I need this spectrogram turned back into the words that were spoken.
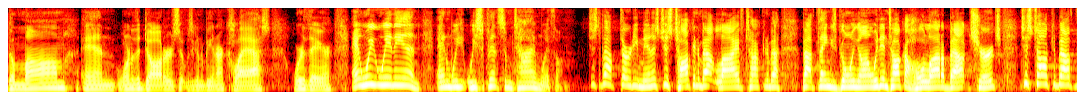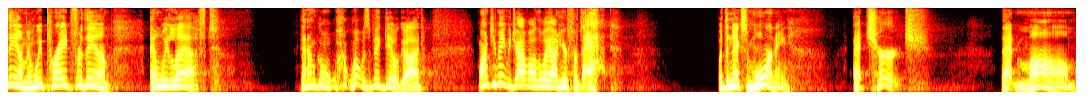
the mom and one of the daughters that was going to be in our class were there. And we went in and we, we spent some time with them. Just about 30 minutes, just talking about life, talking about, about things going on. We didn't talk a whole lot about church, just talked about them, and we prayed for them, and we left. And I'm going, what was the big deal, God? Why'd you make me drive all the way out here for that? But the next morning at church, that mom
